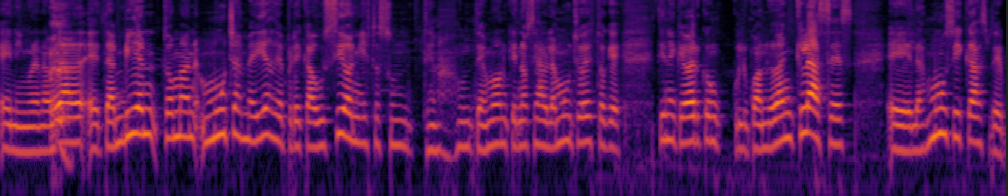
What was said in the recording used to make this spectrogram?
Eh, ninguna novedad. Eh, también toman muchas medidas de precaución, y esto es un, tema, un temón que no se habla mucho de esto, que tiene que ver con cuando dan clases, eh, las músicas de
